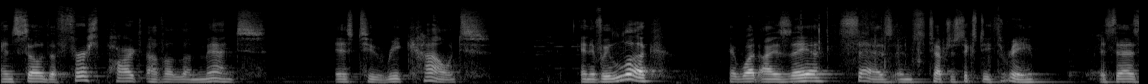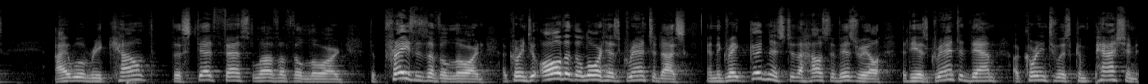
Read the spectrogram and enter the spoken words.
And so the first part of a lament is to recount. And if we look at what Isaiah says in chapter 63, it says, I will recount the steadfast love of the Lord, the praises of the Lord, according to all that the Lord has granted us, and the great goodness to the house of Israel, that he has granted them according to his compassion,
